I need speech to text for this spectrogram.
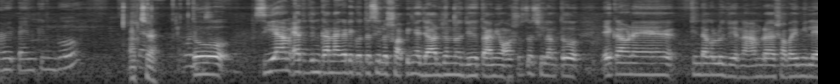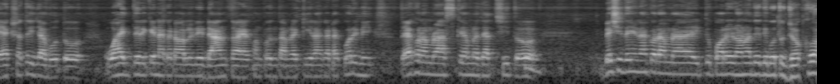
আমি প্যান্ট কিনবো। আচ্ছা তো সিয়াম এতদিন কান্নাকাটি করতেছিল শপিং এ যাওয়ার জন্য যেহেতু আমি অসুস্থ ছিলাম তো এই কারণে চিন্তা করল যে না আমরা সবাই মিলে একসাথেই যাব। তো ওয়াহিদদের কেনাকাটা অলরেডি ডান তো এখন পর্যন্ত আমরা কেনাকাটা করিনি। তো এখন আমরা আজকে আমরা যাচ্ছি তো বেশি দেরি না করে আমরা একটু পরে রওনা দিয়ে দিব। তো যখন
